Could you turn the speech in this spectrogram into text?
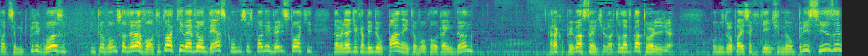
Pode ser muito perigoso. Então vamos fazer a volta. Eu tô aqui level 10, como vocês podem ver, estou aqui. Na verdade acabei de upar, né? Então vou colocar em dano. Caraca, upei bastante. Agora tô level 14 já. Vamos dropar isso aqui que a gente não precisa.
